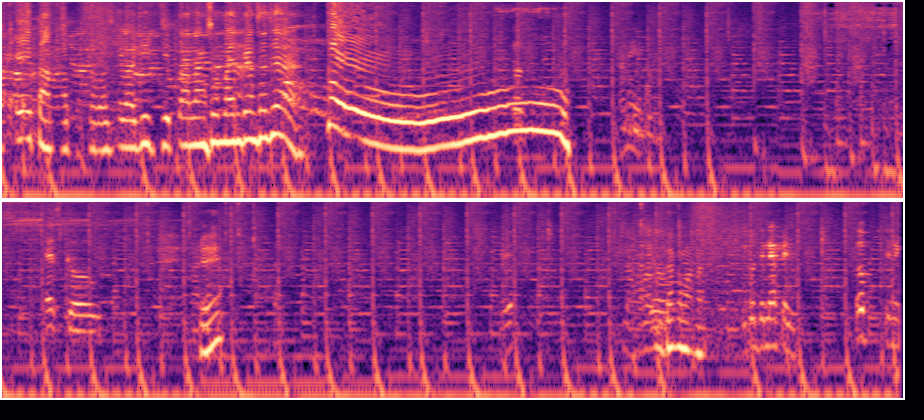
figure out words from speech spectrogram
Oke tanpa basa-basi lagi kita langsung mainkan saja Go. Let's go. Oke Nah, kanan. kita ke mana? Ikutin Nevin. Up, sini.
